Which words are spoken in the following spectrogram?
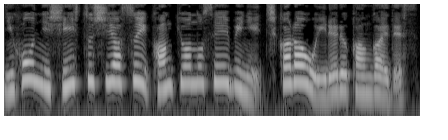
日本に進出しやすい環境の整備に力を入れる考えです。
